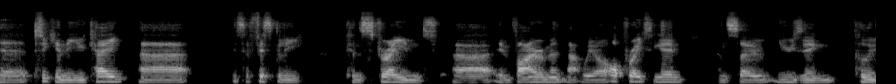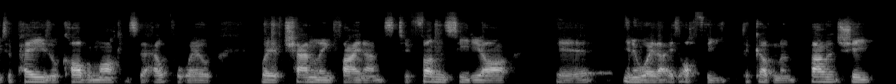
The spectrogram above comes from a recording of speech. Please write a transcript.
uh, particularly in the UK, uh, it's a fiscally constrained uh, environment that we are operating in. And so using polluter pays or carbon markets is a helpful way way of channeling finance to fund CDR uh, in a way that is off the, the government balance sheet.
